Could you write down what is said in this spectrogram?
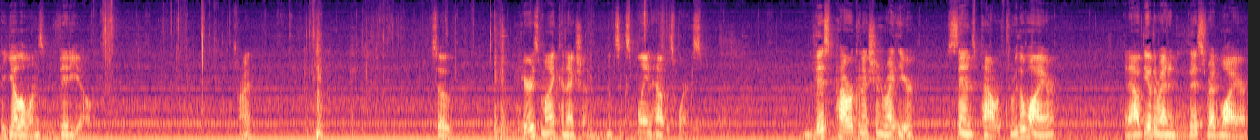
the yellow one's video. Alright? So, here's my connection. Let's explain how this works. This power connection right here sends power through the wire and out the other end into this red wire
